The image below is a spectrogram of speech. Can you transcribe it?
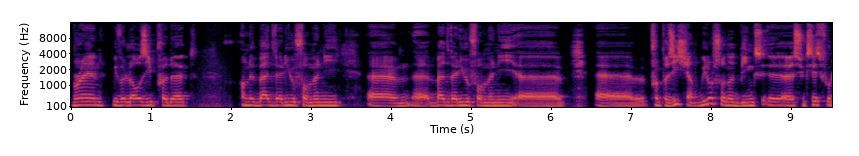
brand with a lousy product on a bad value for money, um, uh, bad value for money uh, uh proposition will also not be uh, successful.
